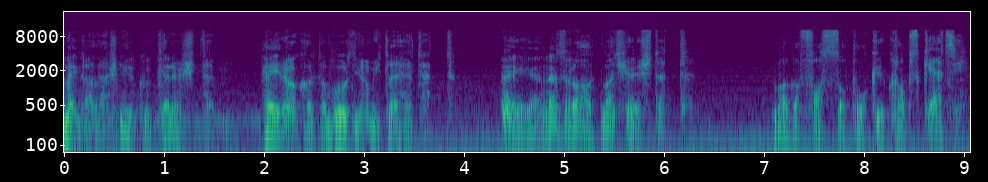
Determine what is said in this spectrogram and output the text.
Megállás nélkül kerestem. Helyre akartam hozni, amit lehetett. Igen, ez rohadt nagy hős tett. Maga faszopó küklopsz, keci.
